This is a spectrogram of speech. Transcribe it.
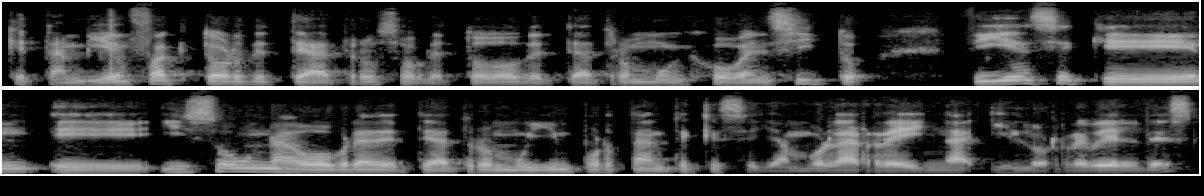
que también fue actor de teatro, sobre todo de teatro muy jovencito. Fíjense que él eh, hizo una obra de teatro muy importante que se llamó La Reina y los Rebeldes.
